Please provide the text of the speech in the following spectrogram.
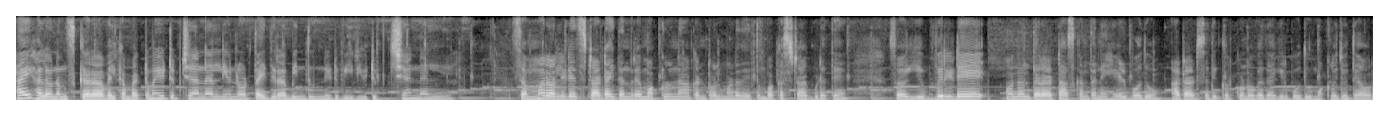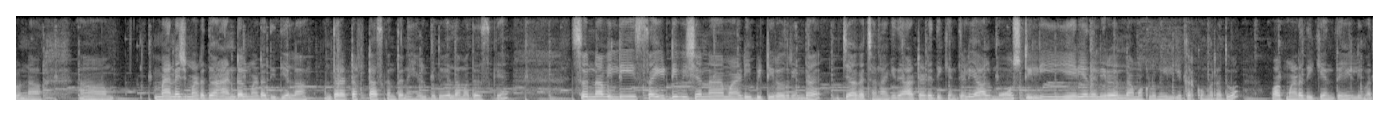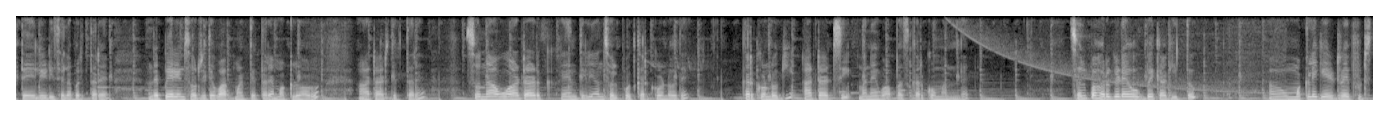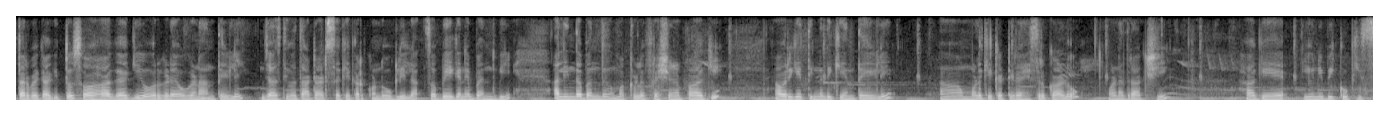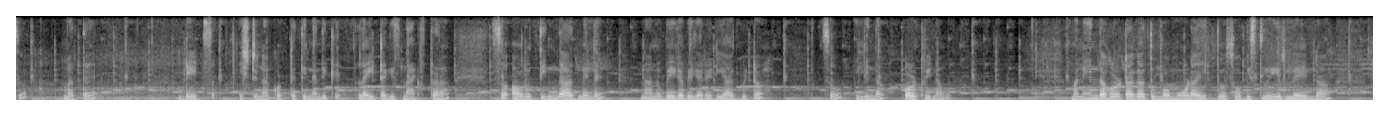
Hi hello ನಮಸ್ಕಾರ welcome back to my YouTube channel ನೀವು ನೋಡ್ತಾ ಇದ್ದೀರಾ Bindu ನೆಡ್ವೀರ್ YouTube channel summer holidays start ಆಯ್ತಂದರೆ ಮಕ್ಕಳನ್ನ ಕಂಟ್ರೋಲ್ ಮಾಡೋದೇ ತುಂಬ ಕಷ್ಟ ಆಗಿಬಿಡುತ್ತೆ ಸೊ ಎವ್ರಿ ಡೇ ಒಂದೊಂಥರ ಟಾಸ್ಕ್ ಅಂತಲೇ ಹೇಳ್ಬೋದು ಆಟ ಆಡ್ಸೋದಕ್ಕೆ ಕರ್ಕೊಂಡು ಹೋಗೋದಾಗಿರ್ಬೋದು ಮಕ್ಕಳ ಜೊತೆ ಅವ್ರನ್ನ ಮ್ಯಾನೇಜ್ ಮಾಡೋದು ಹ್ಯಾಂಡಲ್ ಮಾಡೋದಿದೆಯಲ್ಲ ಒಂಥರ ಟಫ್ ಟಾಸ್ಕ್ ಅಂತಲೇ ಹೇಳ್ಬೋದು ಎಲ್ಲ ಮದರ್ಸ್ಗೆ ಸೊ ನಾವಿಲ್ಲಿ ಸೈಡ್ ಡಿವಿಷನ್ನ ಮಾಡಿ ಬಿಟ್ಟಿರೋದ್ರಿಂದ ಜಾಗ ಚೆನ್ನಾಗಿದೆ, ಆಟ ಆಡೋದಕ್ಕೆ ಅಂತೇಳಿ ಆಲ್ಮೋಸ್ಟ್ ಇಲ್ಲಿ ಏರಿಯಾದಲ್ಲಿರೋ ಎಲ್ಲ ಮಕ್ಕಳು ಇಲ್ಲಿಗೆ ಕರ್ಕೊಂಬರೋದು ವಾಕ್ ಮಾಡೋದಕ್ಕೆ ಅಂತ ಹೇಳಿ ಮತ್ತು ಲೇಡೀಸ್ ಎಲ್ಲ ಬರ್ತಾರೆ. ಅಂದರೆ ಪೇರೆಂಟ್ಸ್ ಅವ್ರ ಜೊತೆ ವಾಕ್ ಮಾಡ್ತಿರ್ತಾರೆ ಮಕ್ಕಳು ಅವರು ಆಟ ಆಡ್ತಿರ್ತಾರೆ. ಸೊ ನಾವು ಆಟ ಆಡೋಕ್ಕೆ ಅಂತೇಳಿ ಒಂದು ಸ್ವಲ್ಪ ಹೊತ್ತು ಕರ್ಕೊಂಡೋದೆ ಕರ್ಕೊಂಡೋಗಿ ಆಟ ಆಡಿಸಿ ಮನೆಗೆ ವಾಪಸ್ ಕರ್ಕೊಂಬಂದೆ ಸ್ವಲ್ಪ ಹೊರಗಡೆ ಹೋಗಬೇಕಾಗಿತ್ತು. ಮಕ್ಕಳಿಗೆ ಡ್ರೈ ಫ್ರೂಟ್ಸ್ ತರಬೇಕಾಗಿತ್ತು. ಸೊ ಹಾಗಾಗಿ ಹೊರಗಡೆ ಹೋಗೋಣ ಅಂತೇಳಿ ಜಾಸ್ತಿ ಹೊತ್ತು ಆಟ ಆಡ್ಸೋಕ್ಕೆ ಕರ್ಕೊಂಡು ಹೋಗಲಿಲ್ಲ. ಸೊ ಬೇಗನೆ ಬಂದ್ವಿ. ಅಲ್ಲಿಂದ ಬಂದು ಮಕ್ಕಳು ಫ್ರೆಶ್ ಅಪ್ ಆಗಿ ಅವರಿಗೆ ತಿನ್ನೋದಕ್ಕೆ ಅಂತ ಹೇಳಿ ಮೊಳಕೆ ಕಟ್ಟಿರೋ ಹೆಸರು ಕಾಳು ಒಣದ್ರಾಕ್ಷಿ ಹಾಗೆ ಯೂನಿಬಿ ಕುಕೀಸು ಮತ್ತು ಡೇಟ್ಸ್ ಇಷ್ಟನ್ನು ಕೊಟ್ಟೆ ತಿನ್ನೋದಕ್ಕೆ. ಲೈಟಾಗಿ ಸ್ನ್ಯಾಕ್ಸ್ ಥರ. ಸೊ ಅವರು ತಿಂದಾದಮೇಲೆ ನಾನು ಬೇಗ ಬೇಗ ರೆಡಿ ಆಗಿಬಿಟ್ಟು ಸೊ, ಇಲ್ಲಿಂದ ಹೊರಟ್ವಿ ನಾವು. ಮನೆಯಿಂದ ಹೊರಟಾಗ ತುಂಬ ಮೋಡ ಇತ್ತು, ಸೊ ಬಿಸಿಲು ಇರಲೇ ಇಲ್ಲ.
